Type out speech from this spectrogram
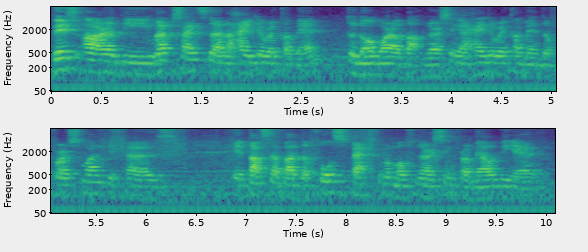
These are the websites that I highly recommend to know more about nursing. I highly recommend the first one because it talks about the full spectrum of nursing from LVN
